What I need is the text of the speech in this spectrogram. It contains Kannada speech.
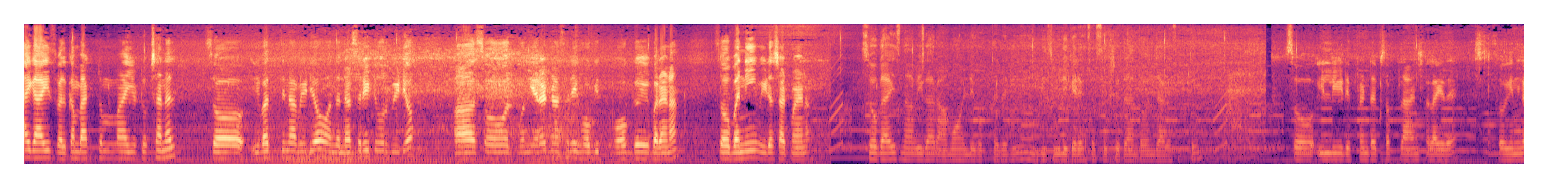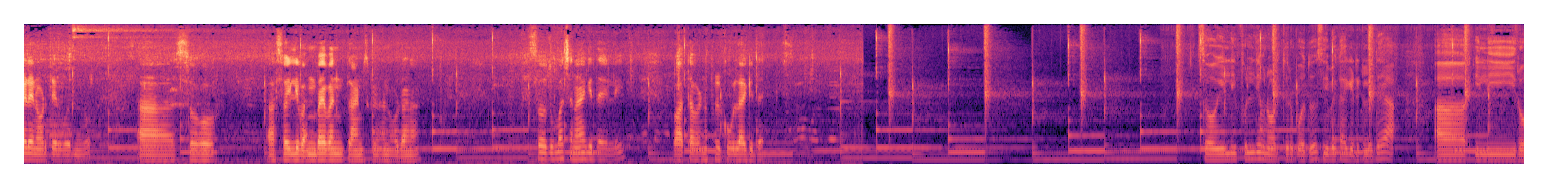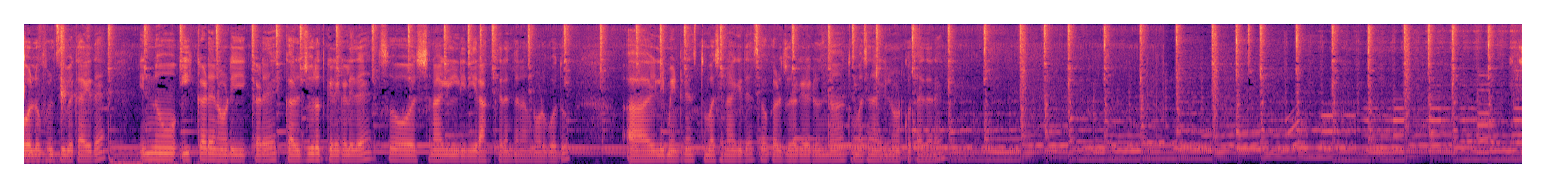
Hi guys welcome back to my YouTube channel so ಇವತ್ತಿನ ವಿಡಿಯೋ ಒಂದು ನರ್ಸರಿ ಟೂರ್ ವಿಡಿಯೋ ಸೊ ಒಂದು ಎರಡು ನರ್ಸರಿಗೆ ಹೋಗಿ ಹೋಗಿ ಬರೋಣ. ಸೊ ಬನ್ನಿ ವಿಡಿಯೋ ಸ್ಟಾರ್ಟ್ ಮಾಡೋಣ. ಸೊ ಗಾಯ್ಸ್ ನಾವೀಗ ರಾಮಹಳ್ಳಿಗೆ ಹೋಗ್ತಾ ಇದ್ದೀವಿ. ಇಲ್ಲಿ ಸೂಳಿಕೆರೆ ಸಸ್ಯ ಕ್ಷೇತ್ರ ಅಂತ ಒಂದು ಜಾಗ ಸಿಕ್ತು. ಸೊ ಇಲ್ಲಿ ಡಿಫ್ರೆಂಟ್ ಟೈಪ್ಸ್ ಆಫ್ ಪ್ಲ್ಯಾಂಟ್ಸ್ ಎಲ್ಲ ಇದೆ. ಸೊ ಹಿಂದ್ಗಡೆ ನೋಡ್ತಾ ಇರ್ಬೋದು ನೀವು ಸೊ ಸೊ ಇಲ್ಲಿ ಒನ್ ಬೈ ಒನ್ ಪ್ಲ್ಯಾಂಟ್ಸ್ಗಳನ್ನ ನೋಡೋಣ. ಸೊ ತುಂಬ ಚೆನ್ನಾಗಿದೆ ಇಲ್ಲಿ. ವಾತಾವರಣ ಫುಲ್ ಕೂಲ್ ಸೊ ಇಲ್ಲಿ ಫುಲ್ ನೀವು ನೋಡ್ತಿರ್ಬೋದು ಸೀಬೆಕಾಯಿ ಗಿಡಗಳಿದೆ. ಇಲ್ಲಿ ರೋಲು ಫುಲ್ ಸೀಬೆಕಾಯಿ ಇದೆ. ಇನ್ನು ಈ ಕಡೆ ನೋಡಿ, ಈ ಕಡೆ ಖರ್ಜೂರದ ಗಿಡಗಳಿದೆ. ಸೊ ಚೆನ್ನಾಗಿ ಇಲ್ಲಿ ನೀರು ಹಾಕ್ತಾರೆ ಅಂತ ನಾವು ನೋಡ್ಬೋದು. ಇಲ್ಲಿ ಮೇಂಟೆನೆನ್ಸ್ ತುಂಬ ಚೆನ್ನಾಗಿದೆ. ಸೊ ಖರ್ಜೂರ ಗಿಡಗಳನ್ನ ತುಂಬ ಚೆನ್ನಾಗಿ ನೋಡ್ಕೋತಾ ಇದ್ದಾರೆ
